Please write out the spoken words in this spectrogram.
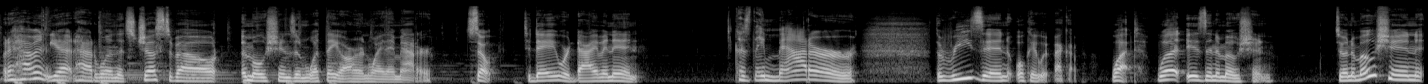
but I haven't yet had one that's just about emotions and what they are and why they matter. So today we're diving in because they matter. The reason, okay, wait, back up. What? What is an emotion? So, an emotion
